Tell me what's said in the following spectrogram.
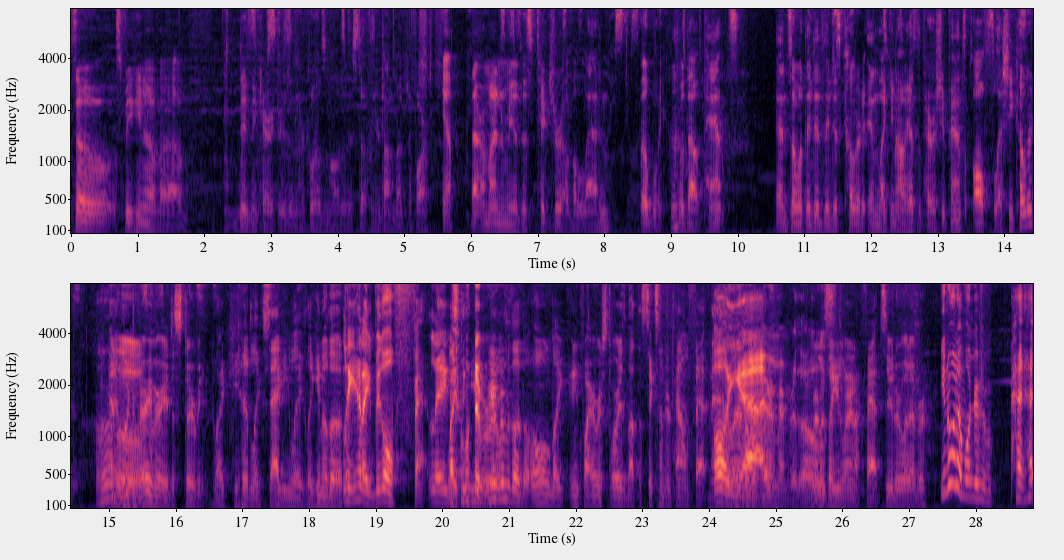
so speaking of um, Disney characters and their clothes and all that other stuff, when you're talking about Jafar, yeah. that reminded me of this picture of Aladdin Oh boy. without pants. And so what they did, they just colored in like you know how he has the parachute pants, all fleshy colored, and it looked Oh. very very disturbing. Like he had like saggy legs, like you know the Like he had like big old fat legs. like or you, you remember the, the old like Inquirer stories about the 600 pound fat man? oh yeah, I remember Where it looks like he's wearing a fat suit or whatever. You know what I wonder? Ha, ha,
